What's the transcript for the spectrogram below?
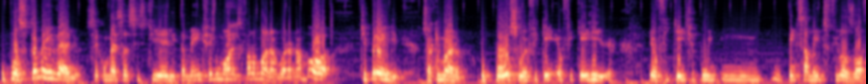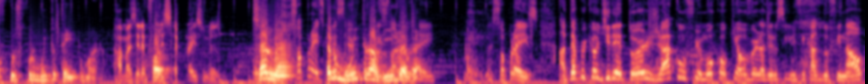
O Poço também, velho. Você começa a assistir ele também, Ele chega uma hora que você fala, mano, agora na boa, te prende. Só que, mano, o Poço, eu fiquei, eu fiquei, eu fiquei, tipo, em, em pensamentos filosóficos por muito tempo, mano. Ah, mas ele é, falo- ele serve pra isso mesmo. Você é louco. Só pra isso Quero ele serve, muito na vida, não velho. Tem. É só pra isso. Até porque o diretor já confirmou qual que é o verdadeiro significado do final.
